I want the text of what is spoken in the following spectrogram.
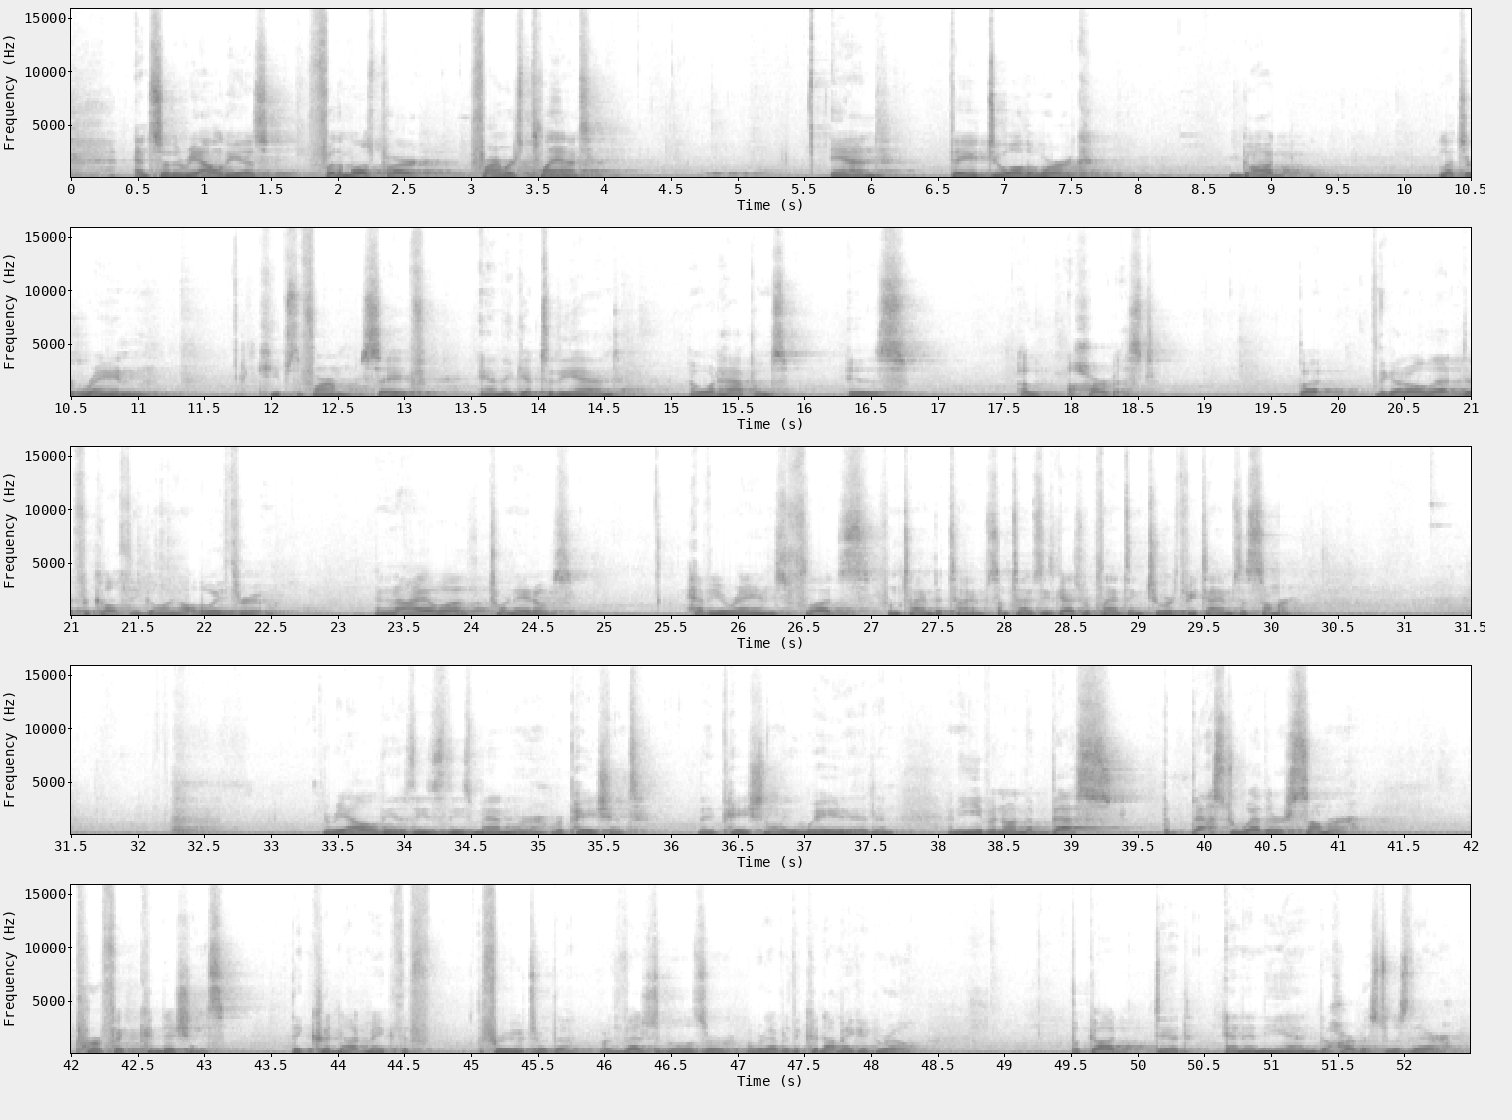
And so the reality is, for the most part, farmers plant and they do all the work. God lets it rain, keeps the farm safe, and they get to the end, and what happens is a, a harvest. But they got all that difficulty going all the way through. And in Iowa, tornadoes, heavy rains, floods from time to time. Sometimes these guys were planting two or three times a summer. The reality is, these, these men were, were patient. They patiently waited, and, and even on the best the best weather summer, perfect conditions, they could not make the, f- the fruit or the, or the vegetables or, or whatever, they could not make it grow. But God did, and in the end, the harvest was there.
